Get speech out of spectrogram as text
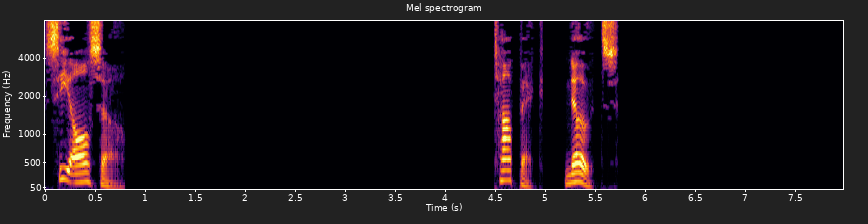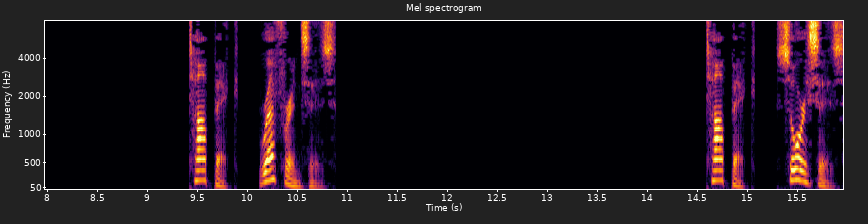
See also. Notes. References Topic Sources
